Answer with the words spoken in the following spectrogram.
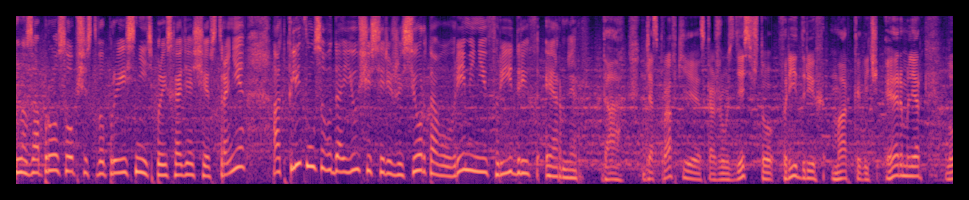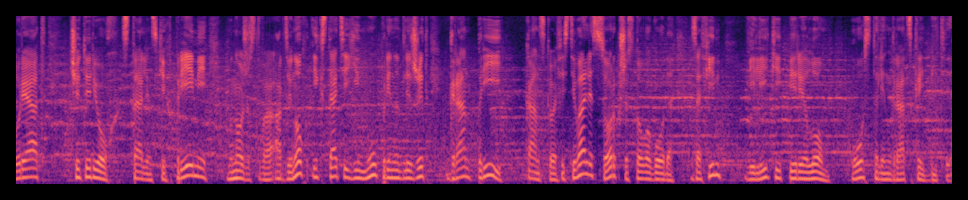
На запрос общества прояснить происходящее в стране откликнулся выдающийся режиссер того времени Фридрих Эрмлер. Да, для справки скажу здесь, что Фридрих Маркович Эрмлер – лауреат четырех сталинских премий, множество орденов, и, кстати, ему принадлежит Гран-при Канского фестиваля 1946 года за фильм «Великий перелом» о Сталинградской битве.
